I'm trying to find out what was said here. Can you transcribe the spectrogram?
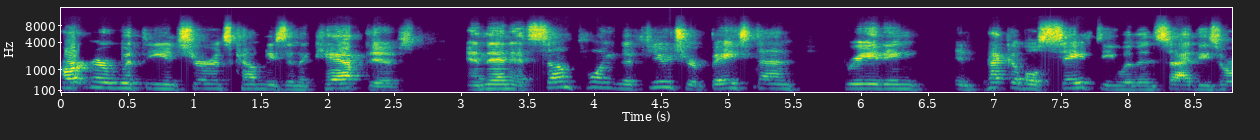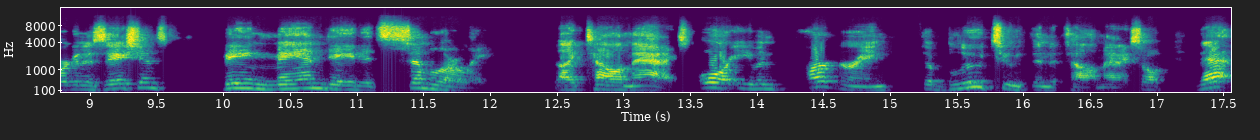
partner with the insurance companies and the captives, and then at some point in the future, based on creating impeccable safety within inside these organizations, being mandated similarly, like telematics, or even partnering the Bluetooth into telematics. So that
